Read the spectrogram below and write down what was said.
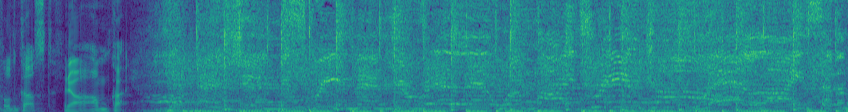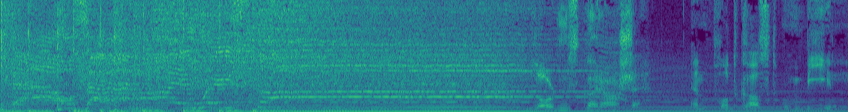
podkast fra Amcar. Engine is screaming, you really were my dream car. Red line 7000, highway star. Lordens garasje, en podkast om bil.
